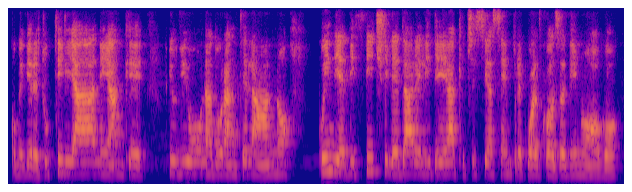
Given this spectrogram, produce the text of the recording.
come dire, tutti gli anni, anche più di una durante l'anno, quindi è difficile dare l'idea che ci sia sempre qualcosa di nuovo.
